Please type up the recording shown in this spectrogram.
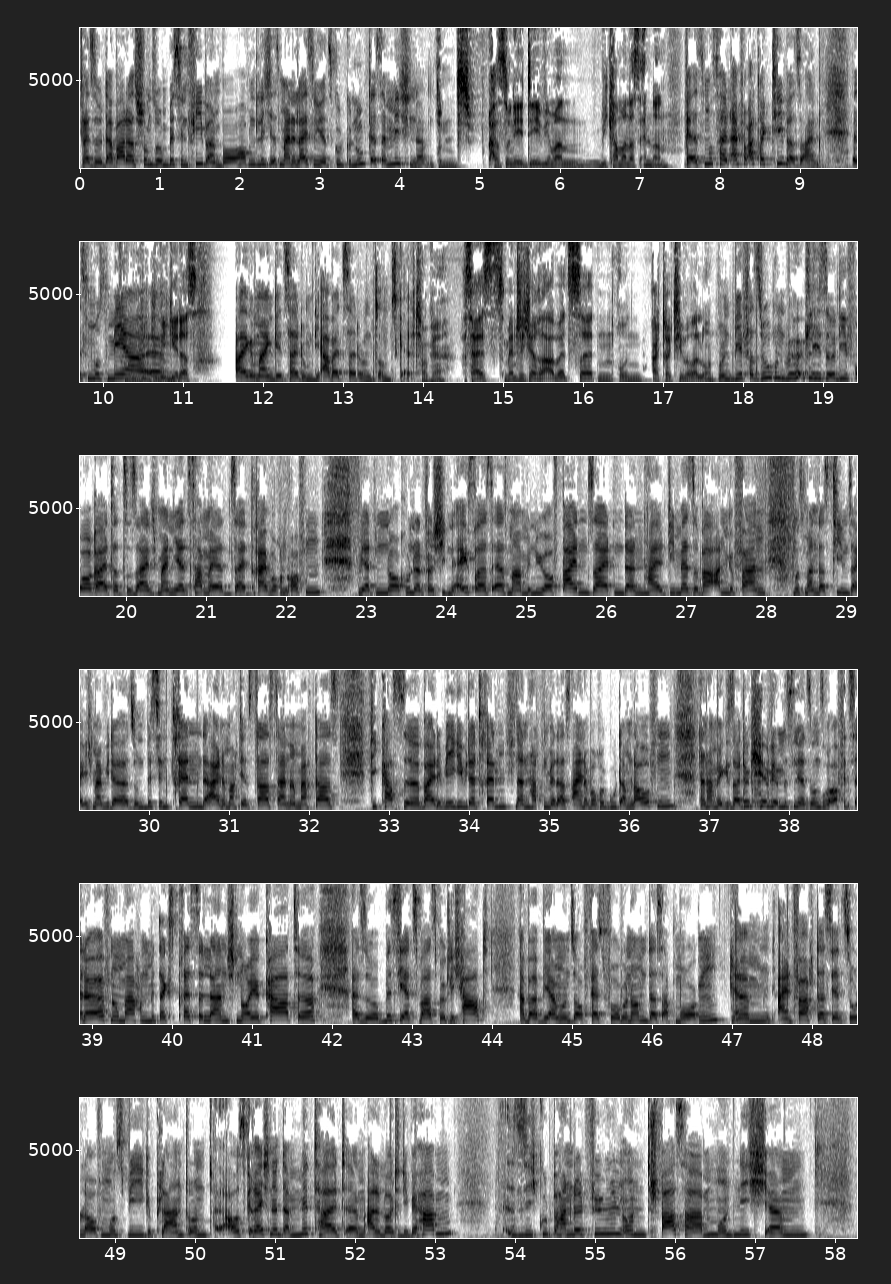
Also da war das schon so ein bisschen Fiebern. Boah, hoffentlich ist meine Leistung jetzt gut genug, dass er mich nimmt. Und hast du eine Idee, wie man, wie kann man das ändern? Ja, es muss halt einfach attraktiver sein. Es muss mehr. Wie, wie ähm, geht das? allgemein geht es halt um die Arbeitszeit und ums Geld. Okay. Das heißt, menschlichere Arbeitszeiten und attraktiverer Lohn. Und wir versuchen wirklich so die Vorreiter zu sein. Ich meine, jetzt haben wir jetzt seit drei Wochen offen. Wir hatten noch 100 verschiedene Extras. Erstmal Menü auf beiden Seiten, dann halt die Messebar angefangen. Muss man das Team, sage ich mal, wieder so ein bisschen trennen. Der eine macht jetzt das, der andere macht das. Die Kasse, beide Wege wieder trennen. Dann hatten wir das eine Woche gut am Laufen. Dann haben wir gesagt, okay, wir müssen jetzt unsere offizielle Eröffnung machen mit Expresse-Lunch, neue Karte. Also bis jetzt war es wirklich hart. Aber wir haben uns auch fest vorgenommen, dass ab morgen ähm, einfach das jetzt so laufen muss wie geplant und ausgerechnet, damit halt ähm, alle Leute, die wir haben, sich gut behandelt fühlen und Spaß haben und nicht ähm,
